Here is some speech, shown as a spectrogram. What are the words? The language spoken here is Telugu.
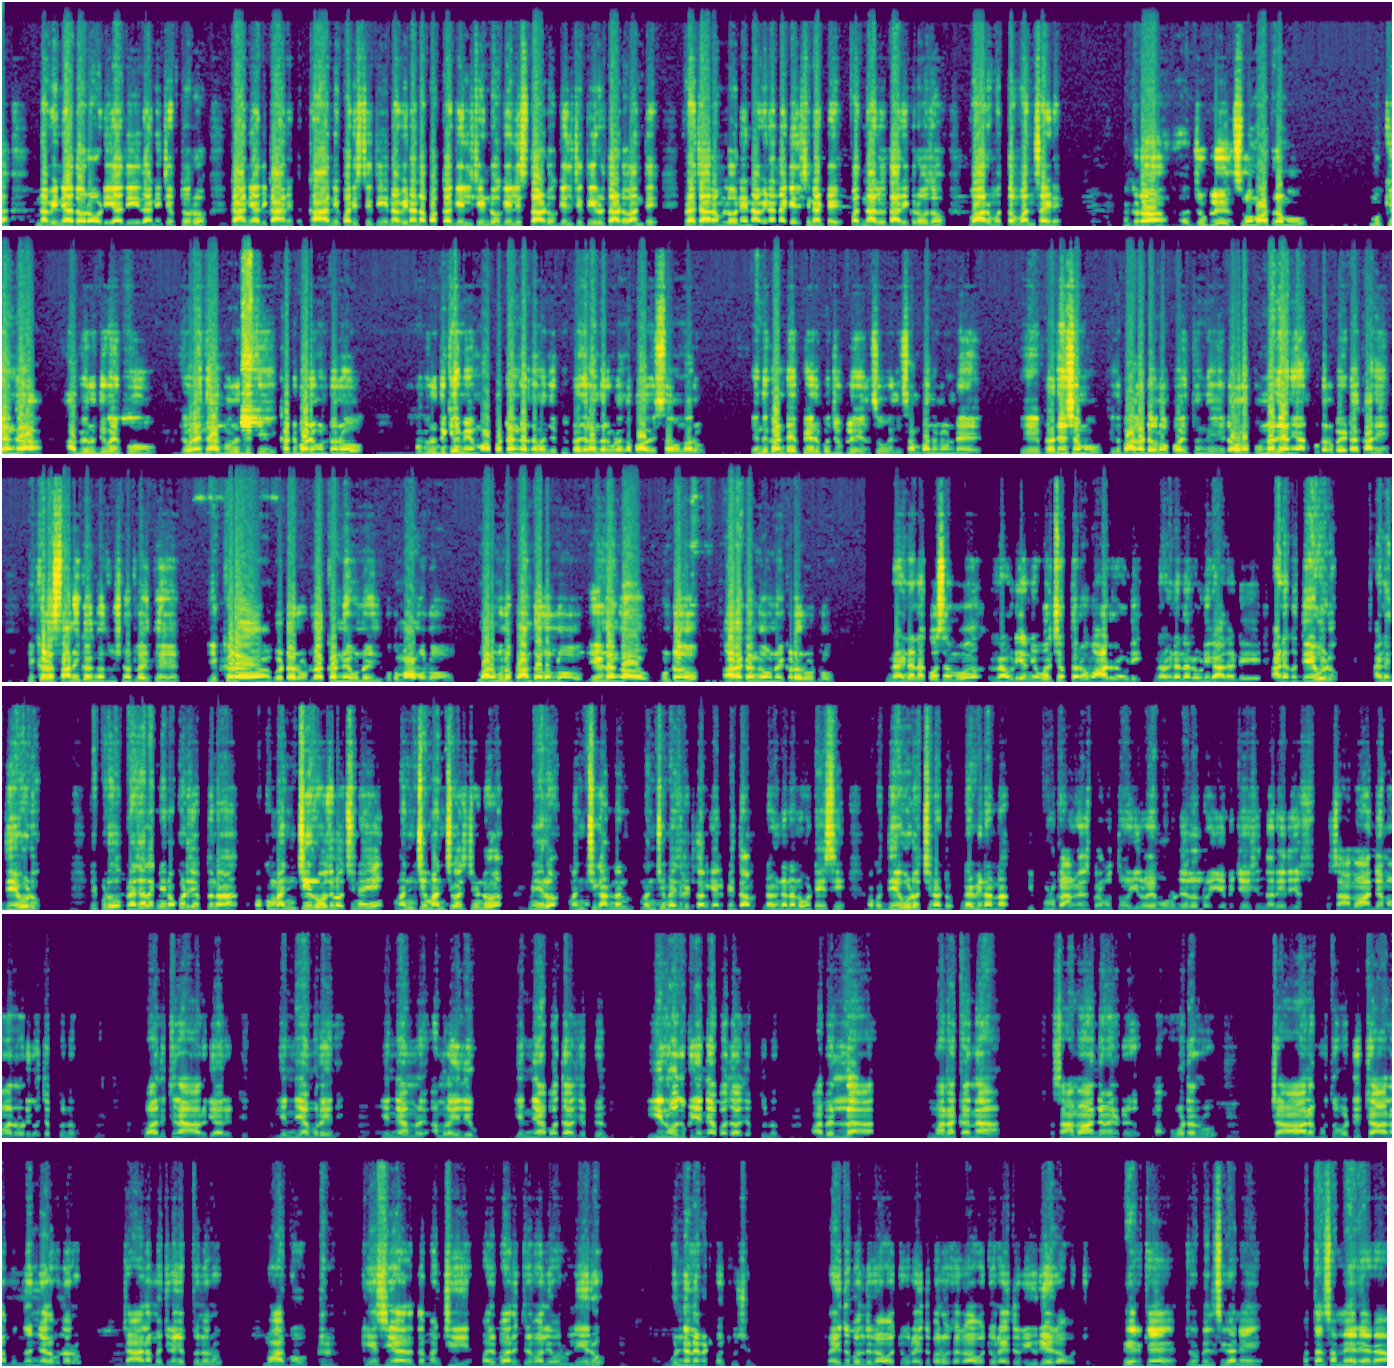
నవీన్ యాదవ్ రౌడీ అది ఇది అని చెప్తుర్రు. కానీ అది కాని కాని పరిస్థితి. నవీన్ అన్న పక్క గెలిచిండు గెలుస్తాడు గెలిచి తీరుతాడు అంతే. ప్రచారంలోనే నవీన్ అన్న గెలిచినట్టే. పద్నాలుగు తారీఖు రోజు వారు మొత్తం వన్ సైడే. అక్కడ జూబ్లీస్లో మాత్రము ముఖ్యంగా అభివృద్ధి వైపు ఎవరైతే అభివృద్ధికి కట్టుబడి ఉంటారో అభివృద్ధికే మేము మా పట్టం కడతామని చెప్పి ప్రజలందరూ కూడా ఇంకా భావిస్తూ ఉన్నారు. ఎందుకంటే పేరుకు జూబ్లీ హిల్స్ ఇది సంపన్నులు ఉండే ఈ ప్రదేశము ఇది బాగా డెవలప్ అవుతుంది డెవలప్ ఉన్నది అని అనుకుంటారు బయట. కానీ ఇక్కడ స్థానికంగా చూసినట్లయితే ఎక్కడ పడ్డ రోడ్లు అక్కడనే ఉన్నాయి. ఒక మామూలు మరుముల ప్రాంతాలలో ఏ విధంగా ఉంటుందో ఆ రకంగా ఉన్నాయి ఇక్కడ రోడ్లు. నవీనన్న కోసము రౌడీ అని ఎవరు చెప్తారో వాడు రౌడీ. నవీనన్న రౌడీ కాదండి. ఆయన ఒక దేవుడు. ఆయన దేవుడు. ఇప్పుడు ప్రజలకు నేను ఒక్కటి చెప్తున్నా ఒక మంచి రోజులు వచ్చినాయి మంచి మంచి వచ్చిండు మీరు మంచిగా అన్న మంచి మెజారిటీతో గెలిపిద్దాం. నవీనన్న ఓటేసి ఒక దేవుడు వచ్చినట్టు నవీనన్న. ఇప్పుడు కాంగ్రెస్ ప్రభుత్వం ఇరవై మూడు నెలల్లో ఏమి చేసింది అనేది సామాన్య మానవుడిగా చెప్తున్నారు. వాళ్ళు ఇచ్చిన ఆరు గ్యారెంటీ. ఎన్ని అమలైనాయి? ఎన్ని అమలు అమలు అయ్యలేవు ఎన్ని అబద్ధాలు చెప్పిండ్రు ఈ రోజుకు ఎన్ని అబద్ధాలు చెప్తున్నారు? అవెల్లా మనకన్నా సామాన్యమైన ఓటరు చాలా గుర్తుపట్టి చాలా ముందంజలో ఉన్నారు. చాలా మంచిగా చెప్తున్నారు. మాకు కేసీఆర్ అంత మంచి పరిపాలించిన వాళ్ళు ఎవరు లేరు. గుండెలో పెట్టుకొని చూసిండు. రైతు బంధు కావచ్చు రైతు భరోసా కావచ్చు రైతులకు యూరియా కావచ్చు. పేరుకే జూబిల్స్ కానీ మొత్తం సమ్ ఏరియాగా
